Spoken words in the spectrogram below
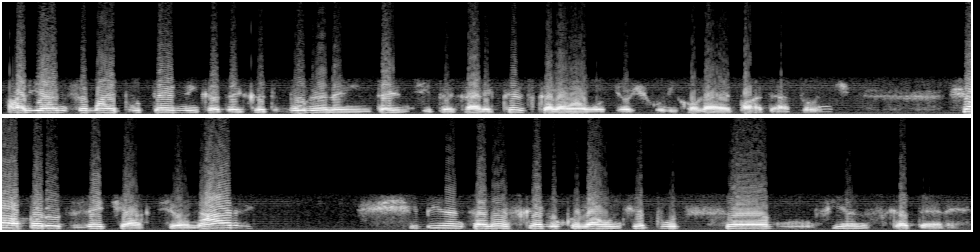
alianță mai puternică decât bunele intenții pe care cred că le-am avut eu și cu Nicolae Bade atunci. Și au apărut 10 acționari, și bineînțeles că lucrurile au început să fie în scădere.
